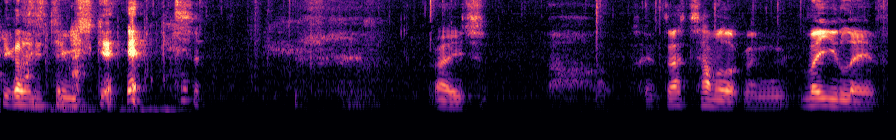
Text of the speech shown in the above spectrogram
because he's too scared. right. Oh, Let's have a look then. Where you live?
